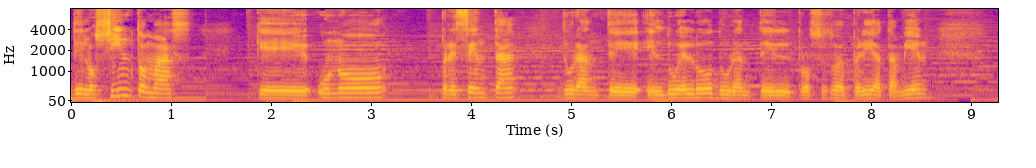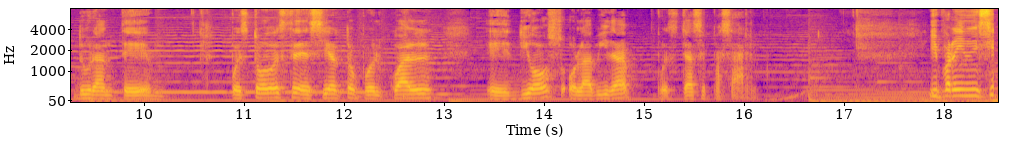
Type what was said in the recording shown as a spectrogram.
de los síntomas que uno presenta durante el duelo, durante el proceso de pérdida también, durante pues todo este desierto por el cual eh, Dios o la vida pues te hace pasar. Y para iniciar...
